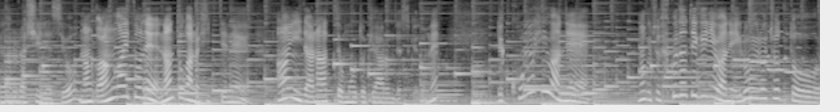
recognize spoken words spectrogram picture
えるらしいですよ。なんか案外とねなんとかの日ってね安易だなって思う時あるんですけどね。でこの日はねなんかちょっと福田的にはねいろいろちょっと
